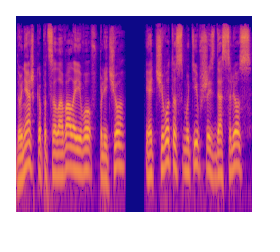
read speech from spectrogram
Дуняшка поцеловала его в плечо и от чего-то смутившись до слез,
